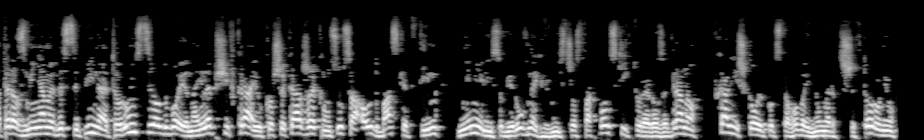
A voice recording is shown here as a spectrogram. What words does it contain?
A teraz zmieniamy dyscyplinę. Toruńscy oldboje, najlepsi w kraju, koszykarze Konsusa Old Basket Team nie mieli sobie równych w Mistrzostwach Polski, które rozegrano w hali szkoły podstawowej nr 3 w Toruniu.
